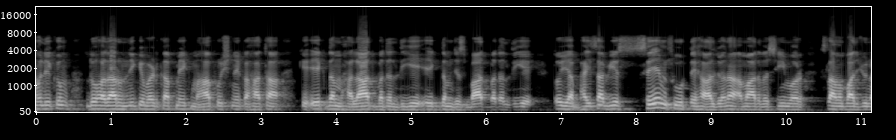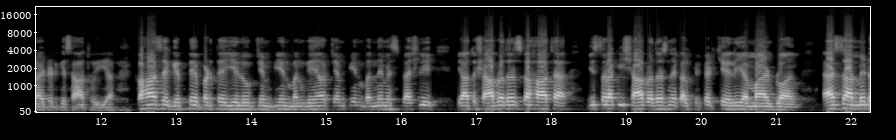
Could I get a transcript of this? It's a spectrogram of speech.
वालेकुम। 2019 के वर्ल्ड कप में एक महापुरुष ने कहा था कि एकदम हालात बदल दिए, एकदम जज्बात बदल दिए। तो या भाई साहब, ये सेम सूरत हाल जो है ना, अमाद वसीम और इस्लामाबाद यूनाइटेड के साथ हुई है। कहाँ से गिरते पड़ते ये लोग चैंपियन बन गए हैं और चैंपियन बनने में स्पेशली या तो शाह ब्रदर्स का हाथ है, जिस तरह की शाह ब्रदर्स ने कल क्रिकेट खेली है माइंड ब्लोइंग ऐसा मिड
